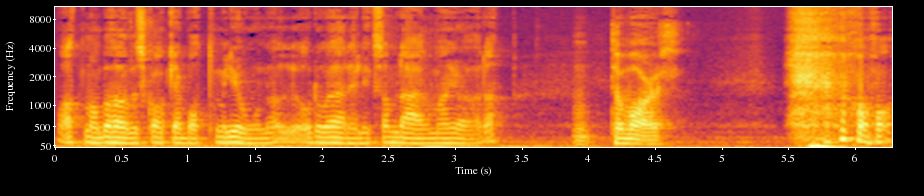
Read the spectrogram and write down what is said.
Och att man behöver skaka bort miljoner och då är det liksom där man gör det. Mm. Tavares. Ja.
